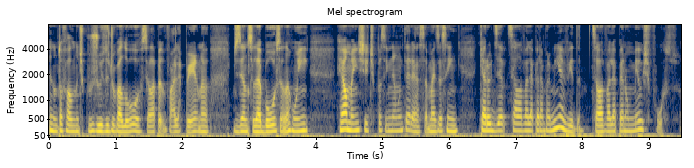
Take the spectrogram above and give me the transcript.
eu não tô falando, tipo, juízo de valor, se ela vale a pena, dizendo se ela é boa, se ela é ruim. Realmente, tipo assim, não interessa. Mas assim, quero dizer se ela vale a pena pra minha vida, se ela vale a pena o meu esforço,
